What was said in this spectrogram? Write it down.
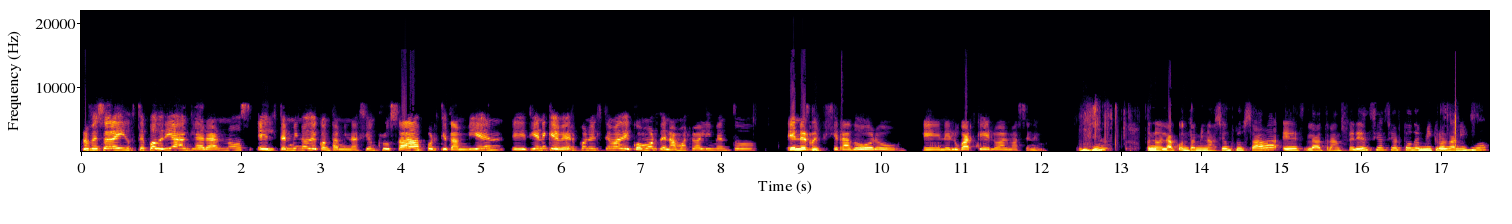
Profesora, ¿y usted podría aclararnos el término de contaminación cruzada? Porque también eh, tiene que ver con el tema de cómo ordenamos los alimentos en el refrigerador o en el lugar que lo almacenemos. Bueno, la contaminación cruzada es la transferencia, ¿cierto?, de microorganismos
